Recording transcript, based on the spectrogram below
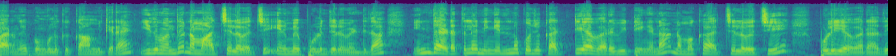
பாருங்கள் இப்போ உங்களுக்கு காமிக்கிறேன். இது வந்து நம்ம அச்சில் வச்சு இனிமேல் புழிஞ்சிட வேண்டிதான் இந்த இடத்துல நீங்கள் இன்னும் கொஞ்சம் கட்டியாக வரவிட்டிங்கன்னா நமக்கு அச்சில் வச்சு புளிய வராது.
